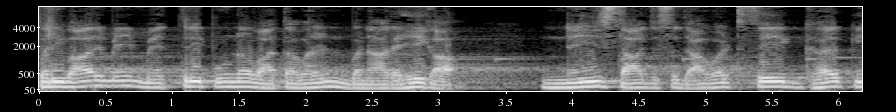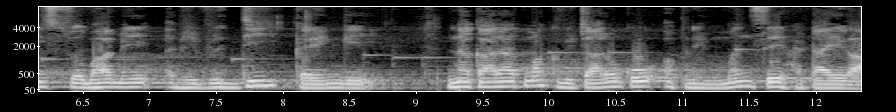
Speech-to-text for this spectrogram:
परिवार में मैत्रीपूर्ण वातावरण बना रहेगा। नई साज सजावट से घर की शोभा में अभिवृद्धि करेंगे। नकारात्मक विचारों को अपने मन से हटाएगा।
